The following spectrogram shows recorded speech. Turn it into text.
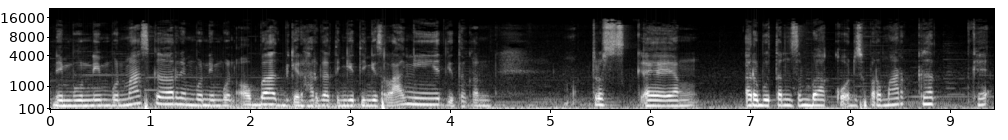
nimbun-nimbun masker, nimbun-nimbun obat, bikin harga tinggi-tinggi selangit gitu kan. Terus kayak yang rebutan sembako di supermarket kayak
